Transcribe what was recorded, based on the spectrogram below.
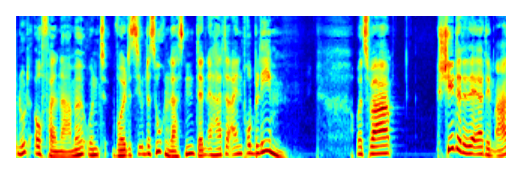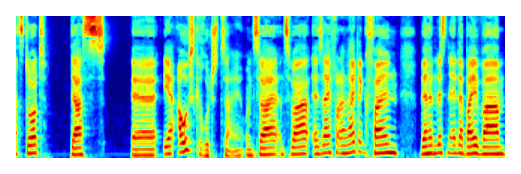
Notauffallnahme und wollte sich untersuchen lassen, denn er hatte ein Problem. Und zwar schilderte er dem Arzt dort, dass äh, er ausgerutscht sei. Und zwar, und zwar, er sei von einer Leiter gefallen, währenddessen er dabei war,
